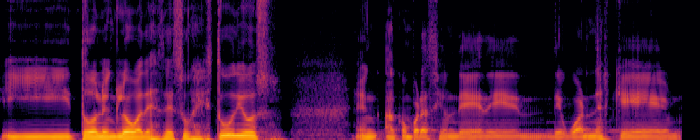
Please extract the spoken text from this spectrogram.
y todo lo engloba desde sus estudios, en, a comparación de, de, Warner, que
